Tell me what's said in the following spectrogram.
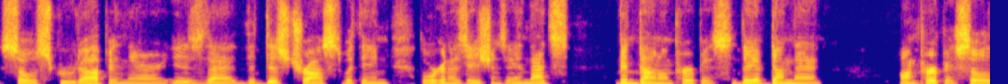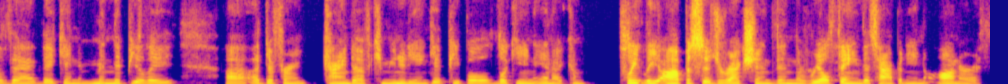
so screwed up in there is that the distrust within the organizations and that's been done on purpose. They have done that on purpose so that they can manipulate uh, a different kind of community and get people looking in a completely opposite direction than the real thing that's happening on earth.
